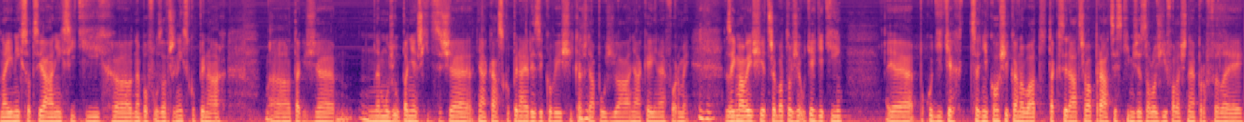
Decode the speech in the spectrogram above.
na jiných sociálních sítích nebo v uzavřených skupinách. Takže nemůžu úplně říct, že nějaká skupina je rizikovější, každá mm-hmm. používá nějaké jiné formy. Mm-hmm. Zajímavější je třeba to, že u těch dětí je, pokud dítě chce někoho šikanovat, tak si dá třeba práci s tím, že založí falešné profily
